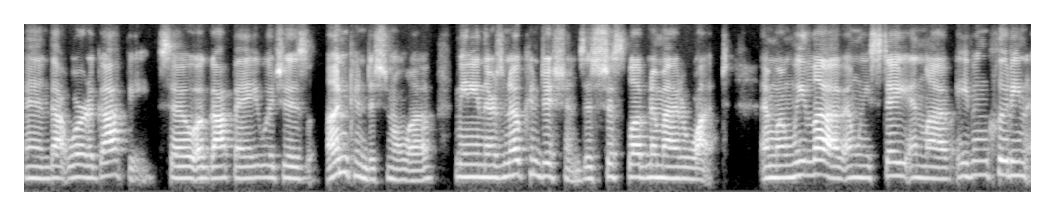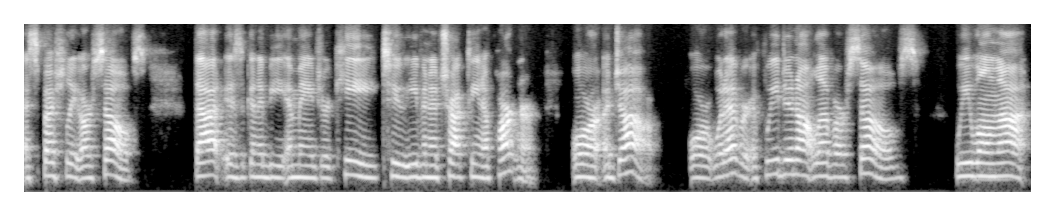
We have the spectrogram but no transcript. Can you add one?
and that word agape. So agape, which is unconditional love, meaning there's no conditions. It's just love no matter what. And when we love and we stay in love, even including especially ourselves, that is going to be a major key to even attracting a partner or a job or whatever. If we do not love ourselves, we will not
